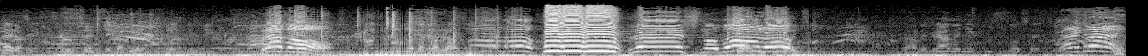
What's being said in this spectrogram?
Teraz przejdzie. Tak jest. Brawo! Brawo. Leszno wola! Gramy, gramy, nie pusto sędzia. Graj, graj!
